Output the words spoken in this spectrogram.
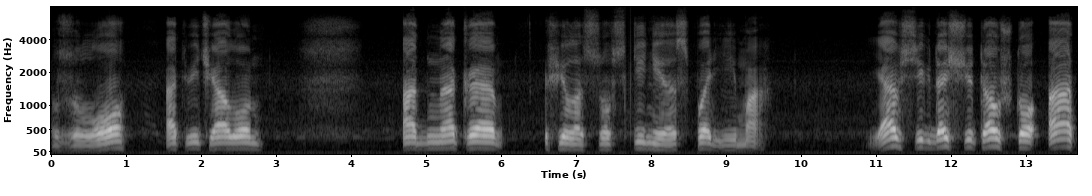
«Зло», — отвечал он, — «однако философски неоспоримо. Я всегда считал, что ад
